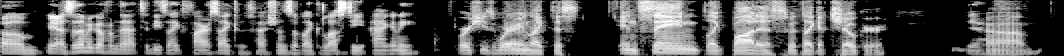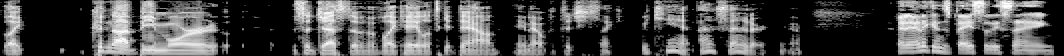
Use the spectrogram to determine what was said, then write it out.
um, yeah, so then we go from that to these like fireside confessions of like lusty agony. Where she's wearing like this insane like bodice with like a choker. Yeah. Um, like could not be more suggestive of like, hey, let's get down. You know, but then she's like, we can't. I'm a senator. You know. And Anakin's basically saying,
